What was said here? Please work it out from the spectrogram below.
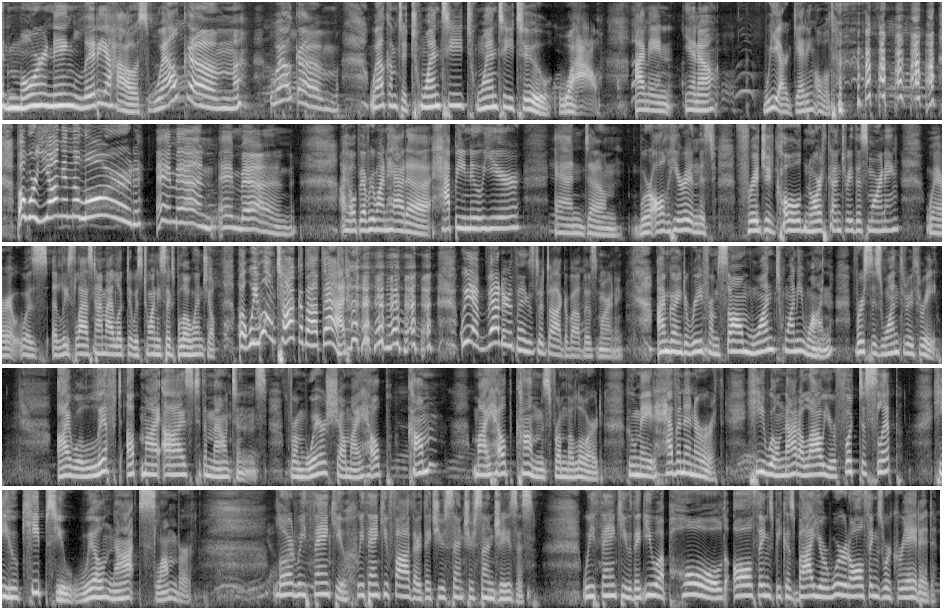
Good morning, Lydia House. Welcome. Welcome. Welcome to 2022. Wow. I mean, you know, we are getting old. but we're young in the Lord. Amen. Amen. I hope everyone had a happy new year and um, we're all here in this frigid, cold North Country this morning, where it was, at least last time I looked, it was 26 below wind chill. But we won't talk about that. we have better things to talk about this morning. I'm going to read from Psalm 121, verses 1 through 3. I will lift up my eyes to the mountains. From where shall my help come? My help comes from the Lord, who made heaven and earth. He will not allow your foot to slip. He who keeps you will not slumber. Lord, we thank you. We thank you, Father, that you sent your Son, Jesus. We thank you that you uphold all things because by your word all things were created.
